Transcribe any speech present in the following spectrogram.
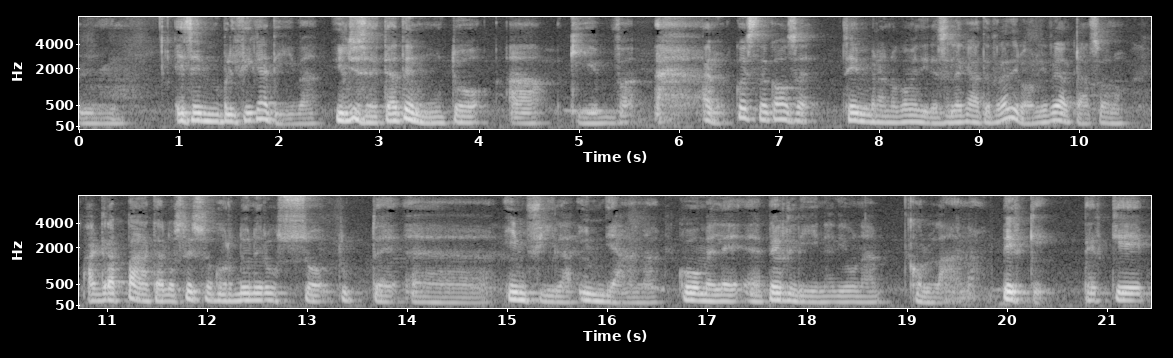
mm, esemplificativa il G7 ha tenuto a Kiev. Allora, queste cose sembrano, come dire, slegate fra di loro, in realtà sono aggrappate allo stesso cordone rosso tutte eh, in fila indiana come le eh, perline di una collana. Perché? Perché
